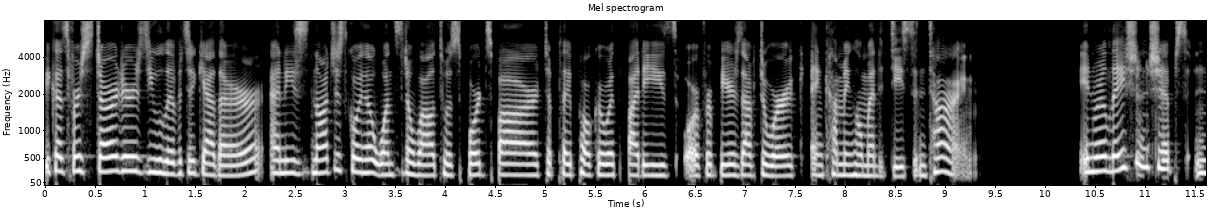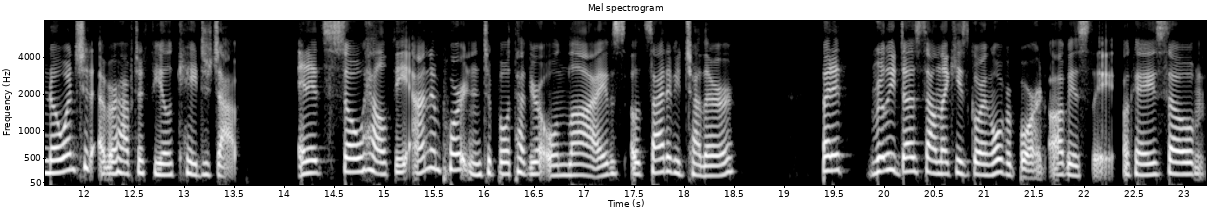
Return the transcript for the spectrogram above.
Because for starters, you live together, and he's not just going out once in a while to a sports bar to play poker with buddies or for beers after work and coming home at a decent time. In relationships, no one should ever have to feel caged up. And it's so healthy and important to both have your own lives outside of each other. But it really does sound like he's going overboard, obviously. Okay. So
